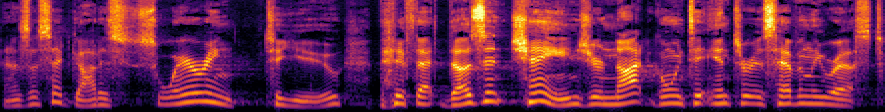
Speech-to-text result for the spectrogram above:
And as I said, God is swearing to you that if that doesn't change, you're not going to enter His heavenly rest.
